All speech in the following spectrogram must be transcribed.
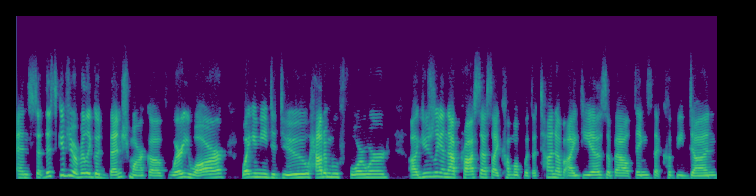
And so this gives you a really good benchmark of where you are, what you need to do, how to move forward. Uh, usually in that process, I come up with a ton of ideas about things that could be done,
